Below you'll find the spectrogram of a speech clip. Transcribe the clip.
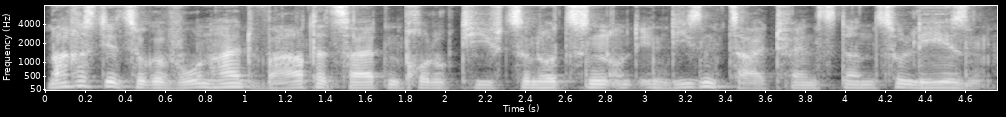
Mach es dir zur Gewohnheit, Wartezeiten produktiv zu nutzen und in diesen Zeitfenstern zu lesen.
